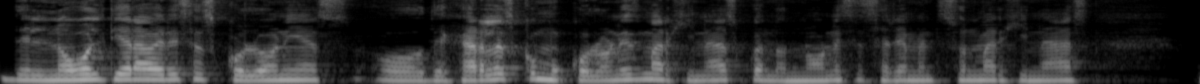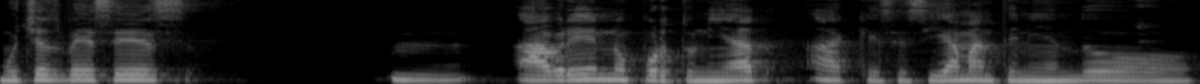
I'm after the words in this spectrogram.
del no voltear a ver esas colonias o dejarlas como colonias marginadas cuando no necesariamente son marginadas, muchas veces mm, abren oportunidad a que se siga manteniendo.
